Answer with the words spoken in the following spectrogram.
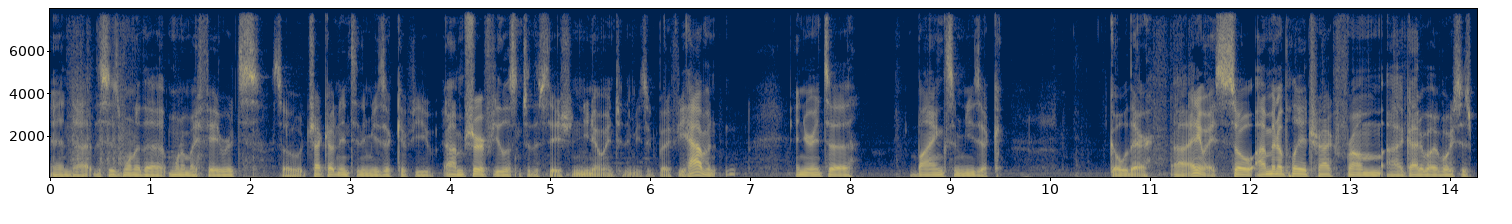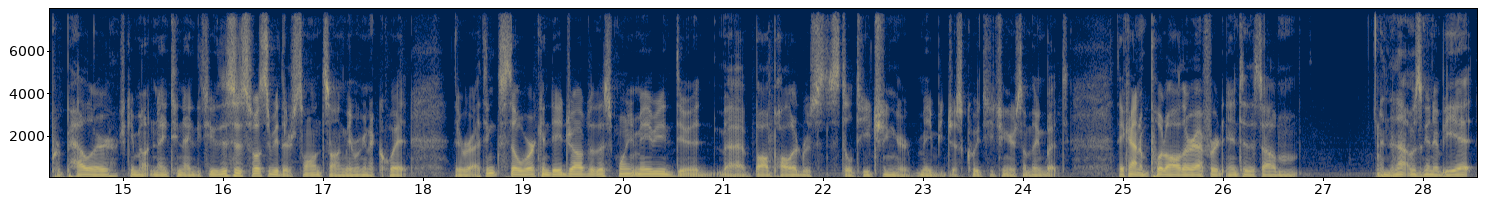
and uh, this is one of the one of my favorites. So check out Into the Music if you. I'm sure if you listen to the station, you know Into the Music, but if you haven't, and you're into buying some music, go there. Uh, anyways, so I'm gonna play a track from uh, Guided by Voices "Propeller," which came out in 1992. This is supposed to be their swan song. They were gonna quit. They were, I think, still working day jobs at this point. Maybe Dude, uh, Bob Pollard was still teaching, or maybe just quit teaching or something. But they kind of put all their effort into this album, and then that was gonna be it.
